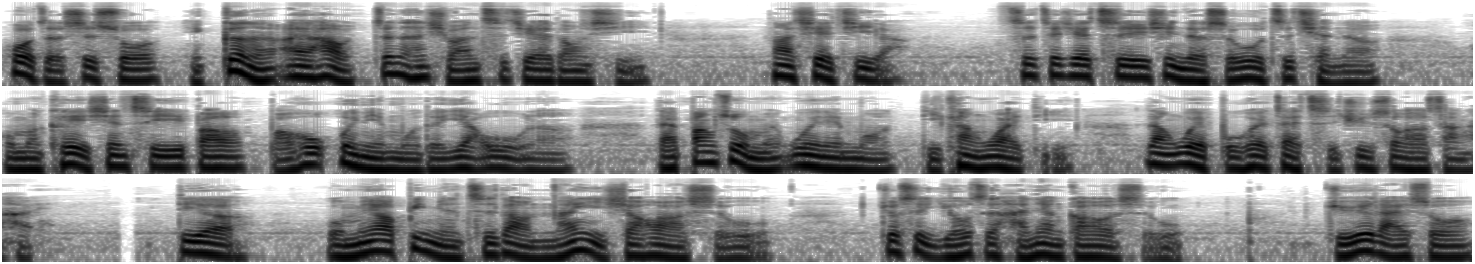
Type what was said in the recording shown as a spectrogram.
或者是说你个人爱好真的很喜欢吃这些东西，那切记啊，吃这些刺激性的食物之前呢，我们可以先吃一包保护胃黏膜的药物呢，来帮助我们胃黏膜抵抗外敌。让胃不会再持续受到伤害。第二，我们要避免吃到难以消化的食物，就是油脂含量高的食物。举例来说，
